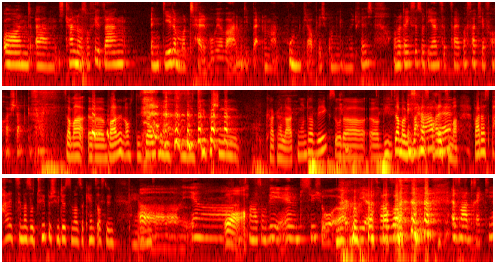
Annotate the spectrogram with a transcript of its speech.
Und ähm, ich kann nur so viel sagen, in jedem Motel, wo wir waren, die Betten waren unglaublich ungemütlich. Und du denkst dir so die ganze Zeit, was hat hier vorher stattgefunden? Sag mal, äh, war denn auch ich mal, die, diese typischen Kakerlaken unterwegs? Oder äh, wie, sag mal, wie Ich war das Badezimmer? War das Badezimmer so typisch, wie du es immer so kennst aus den Fernsehen? Oh, ja, Oh. es war so wie in Psycho irgendwie. Es war so, es war dreckig,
